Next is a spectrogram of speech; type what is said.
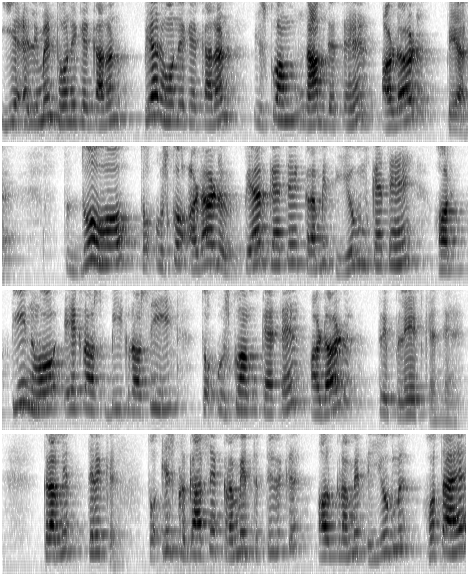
ये एलिमेंट होने के कारण पेयर होने के कारण इसको हम नाम देते हैं ऑर्डर्ड पेयर तो दो हो तो उसको ऑर्डर्ड पेयर कहते हैं, क्रमित युग्म कहते हैं, और तीन हो A cross B cross C तो उसको हम कहते हैं ऑर्डर्ड ट्रिपलेट कहते हैं। क्रमित त्रिक तो इस प्रकार से क्रमित त्रिक और क्रमित युग्म होता है।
